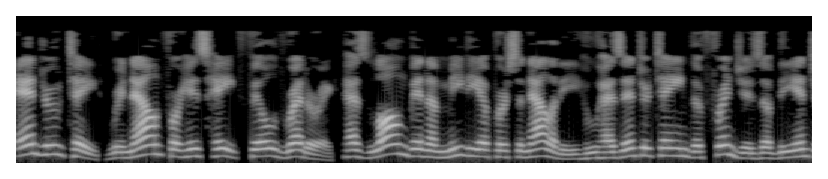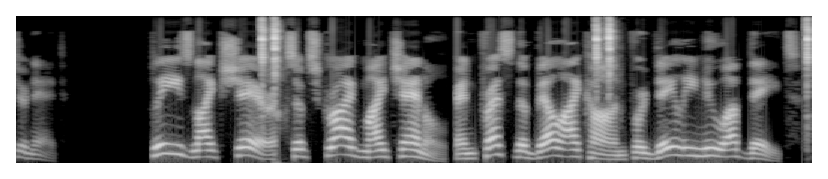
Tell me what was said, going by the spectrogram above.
Andrew Tate, renowned for his hate-filled rhetoric, has long been a media personality who has entertained the fringes of the internet. Please like share, subscribe my channel, and press the bell icon for daily new updates.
